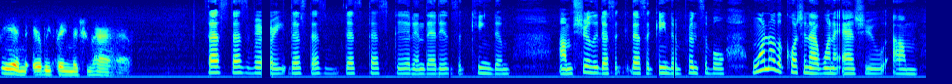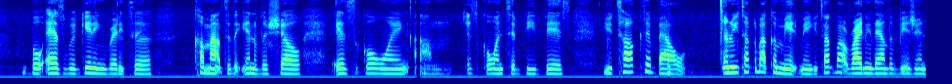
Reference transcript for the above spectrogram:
spend everything that you have. That's that's very that's that's that's that's good, and that is a kingdom. Um, surely that's a that's a kingdom principle. One other question I want to ask you, um, as we're getting ready to come out to the end of the show, is going um is going to be this. You talked about I know you talked about commitment. You talked about writing down the vision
